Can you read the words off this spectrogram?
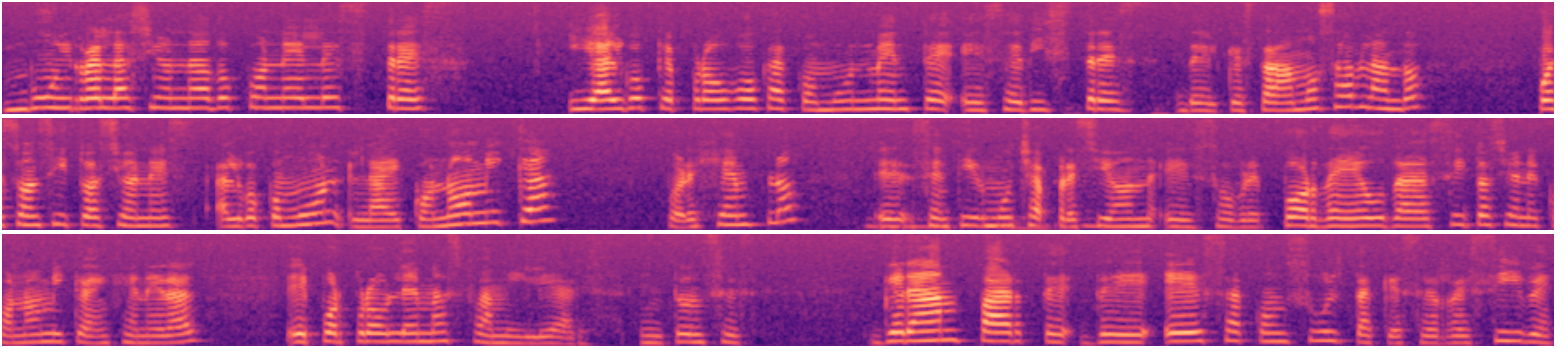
muy relacionado con el estrés y algo que provoca comúnmente ese distrés del que estábamos hablando pues son situaciones algo común, la económica, por ejemplo, eh, sentir mucha presión eh, sobre por deudas, situación económica en general, eh, por problemas familiares. Entonces, gran parte de esa consulta que se recibe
